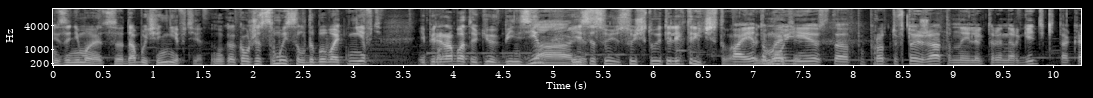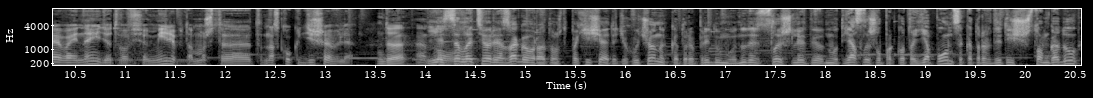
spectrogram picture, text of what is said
и занимаются добычей нефти. Ну какой же смысл добывать нефть и перерабатывать ее в бензин, Да, если су- существует электричество? Поэтому понимаете? и против той же атомной электроэнергетики такая война идет во всем мире, потому что это насколько дешевле. Да. А, Есть ну, целая теория заговора о том, что похищают этих ученых, которые придумывают. Ну, то есть, слышали, вот я слышал про какого-то японца, который в 2006 году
